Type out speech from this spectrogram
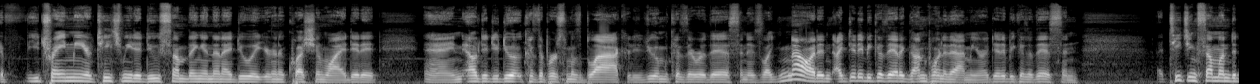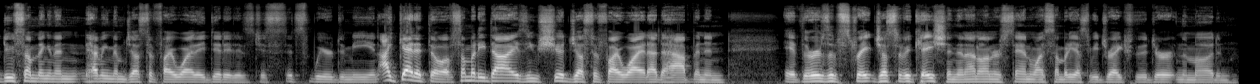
If you train me or teach me to do something and then I do it, you're gonna question why I did it. And oh, did you do it because the person was black, or did you do it because they were this? And it's like, no, I didn't. I did it because they had a gun pointed at me, or I did it because of this. And uh, teaching someone to do something and then having them justify why they did it is just it's weird to me and i get it though if somebody dies you should justify why it had to happen and if there is a straight justification then i don't understand why somebody has to be dragged through the dirt and the mud and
